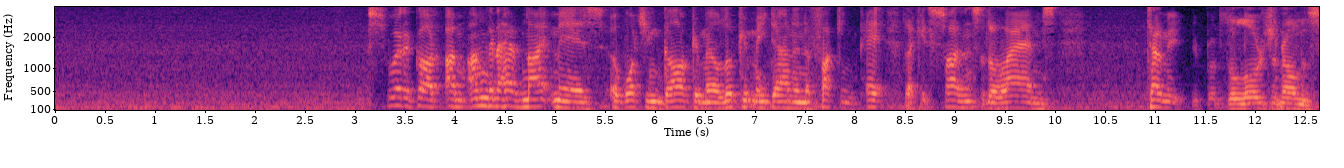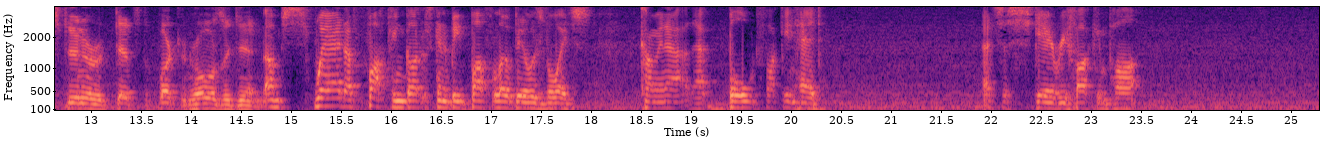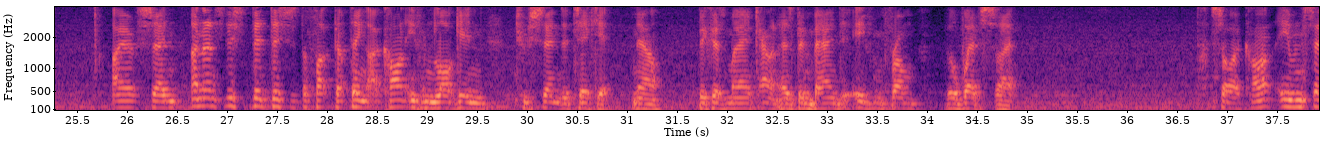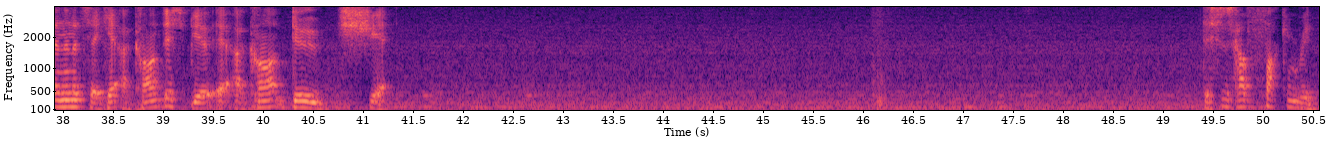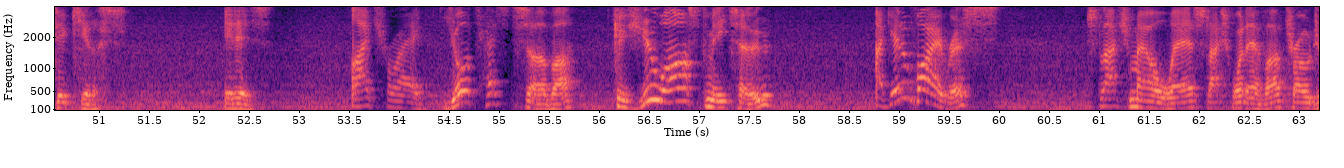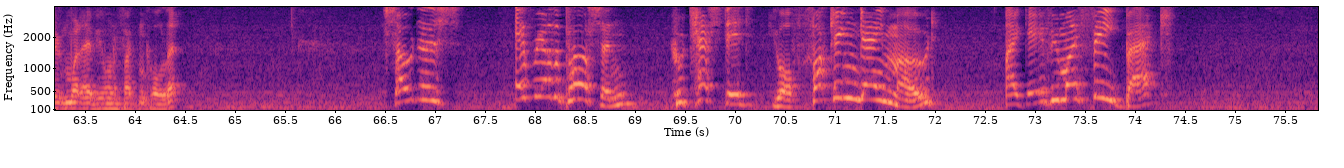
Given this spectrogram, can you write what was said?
swear to God, I'm, I'm gonna have nightmares of watching Gargamel look at me down in the fucking pit like it's Silence of the Lambs Tell me he puts the lotion on the skin or it gets the fucking hose again. I'm swear to fucking God it's gonna be Buffalo Bill's voice coming out of that bald fucking head. That's a scary fucking part. I have sent, and then this this is the fucked up thing. I can't even log in to send a ticket now. because my account has been banned even from the website. So I can't even send in a ticket, I can't dispute it, I can't do shit. This is how fucking ridiculous it is. I try your test server because you asked me to. I get a virus slash malware slash whatever, Trojan, whatever you want to fucking call it. So does every other person who tested your fucking game mode. I gave you my feedback.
